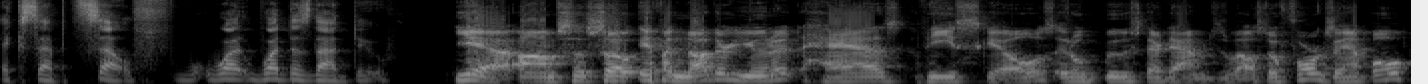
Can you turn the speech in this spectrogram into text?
except self. What what does that do? Yeah. Um. So so if another unit has these skills, it'll boost their damage as well. So for example,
